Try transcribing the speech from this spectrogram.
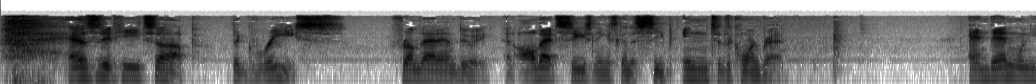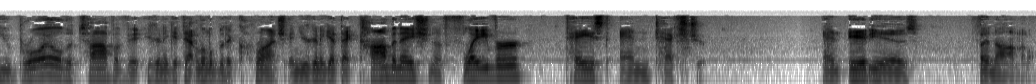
as it heats up, the grease from that andouille and all that seasoning is going to seep into the cornbread. And then when you broil the top of it, you're going to get that little bit of crunch and you're going to get that combination of flavor, taste, and texture. And it is phenomenal.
